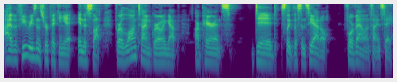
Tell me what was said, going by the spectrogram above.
I have a few reasons for picking it in this slot. For a long time growing up, our parents did Sleepless in Seattle for Valentine's Day.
